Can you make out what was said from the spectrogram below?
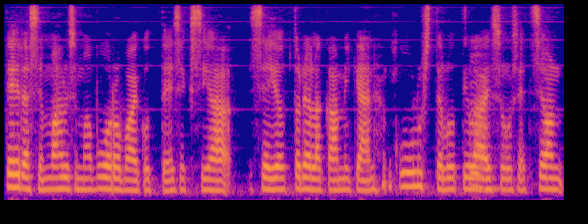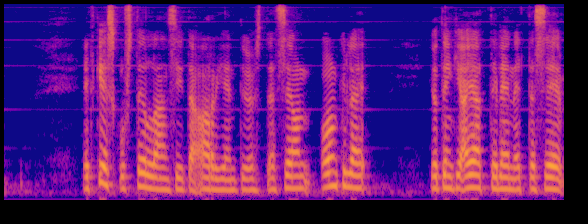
tehdä sen mahdollisimman vuorovaikutteiseksi ja se ei ole todellakaan mikään kuulustelutilaisuus, mm. että se on että keskustellaan siitä arjen työstä. Että se on, on kyllä, jotenkin ajattelen, että se,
